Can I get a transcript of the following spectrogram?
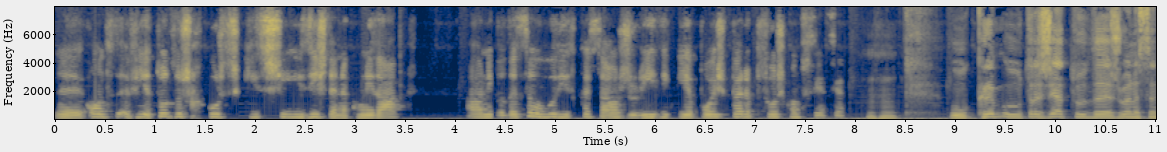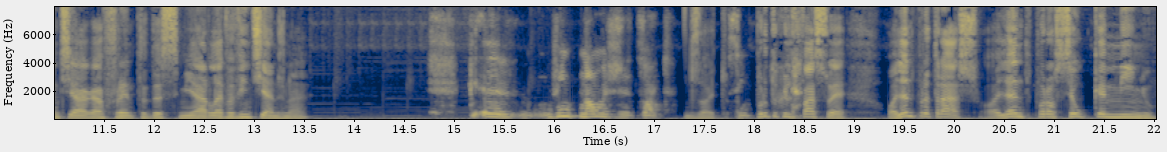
uh, onde havia todos os recursos que existi, existem na comunidade ao nível da saúde, educação, jurídico e apoios para pessoas com deficiência. Uhum. O, o trajeto da Joana Santiago à frente da Semear leva 20 anos, não é? 20 não, mas 18. 18. Sim. A pergunta que lhe faço é: olhando para trás, olhando para o seu caminho,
